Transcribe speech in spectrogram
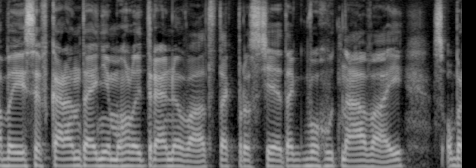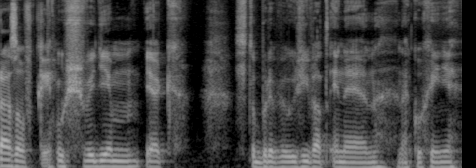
aby se v karanténě mohli trénovat, tak prostě tak ochutnávají z obrazovky. Už vidím, jak se to bude využívat i nejen na kuchyni.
